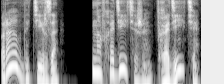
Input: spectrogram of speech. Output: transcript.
Правда, Тирза? Но входите же, входите».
